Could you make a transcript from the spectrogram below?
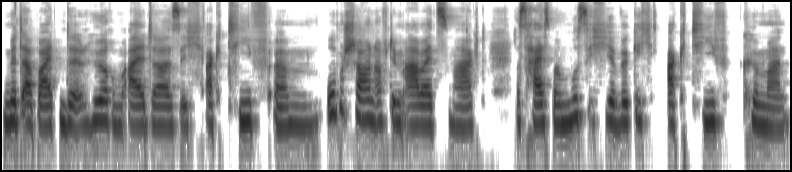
Mitarbeitende in höherem Alter sich aktiv ähm, umschauen auf dem Arbeitsmarkt. Das heißt, man muss sich hier wirklich aktiv kümmern,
